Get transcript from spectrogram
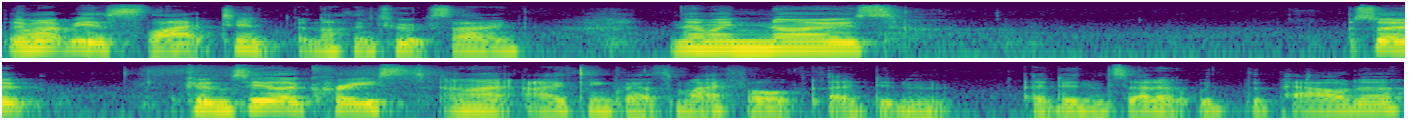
There might be a slight tint, but nothing too exciting. Now my nose so concealer creased and I, I think that's my fault. I didn't I didn't set it with the powder.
